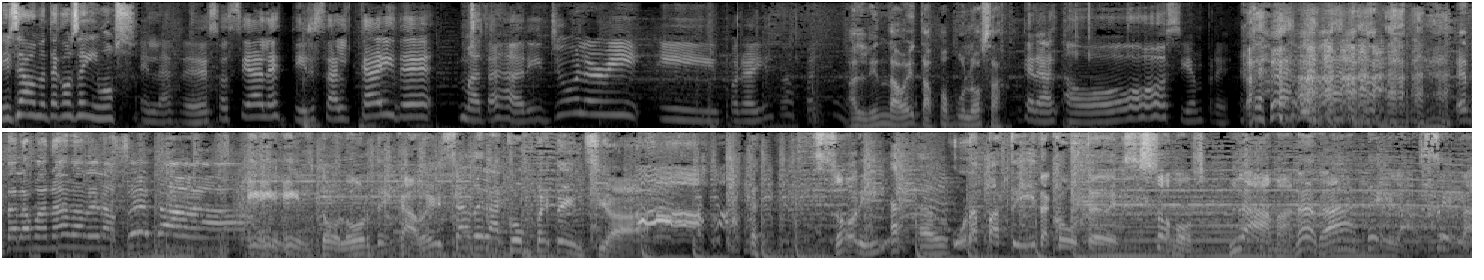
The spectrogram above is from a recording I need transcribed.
Tirsa, ¿dónde te conseguimos? En las redes sociales, Tirsa Alcaide, Matahari Jewelry y por ahí en todas partes. Al linda hoy, estás populosa. Gra- Oh, siempre. Esta es la manada de la Z. El, el dolor de cabeza de la competencia. Sorry. Una partidita con ustedes. Somos la manada de la Z.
